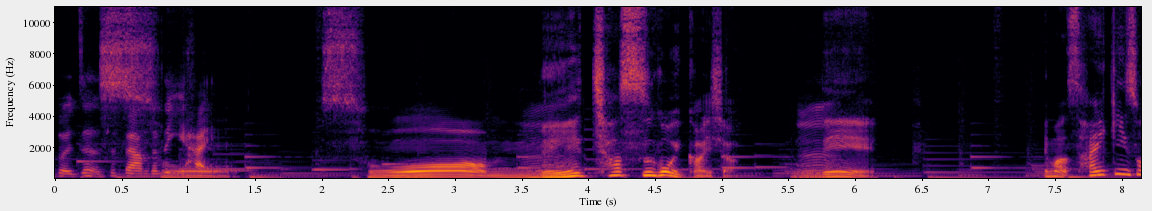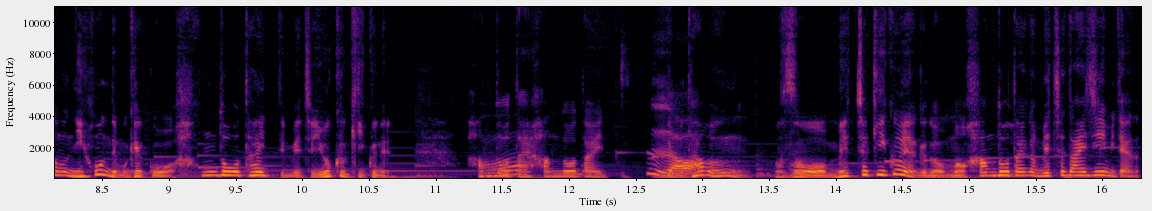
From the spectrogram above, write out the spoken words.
所以真的是非常的厉害。そうそうめちゃすごい会社、うん ででまあ最近その日本でも結構半導体ってめっちゃよく聞くねん。半導体あ半導体。って是でも多哦，分そうめっちゃ聞くんやけどもう半導体がめっちゃ大事みたいな、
